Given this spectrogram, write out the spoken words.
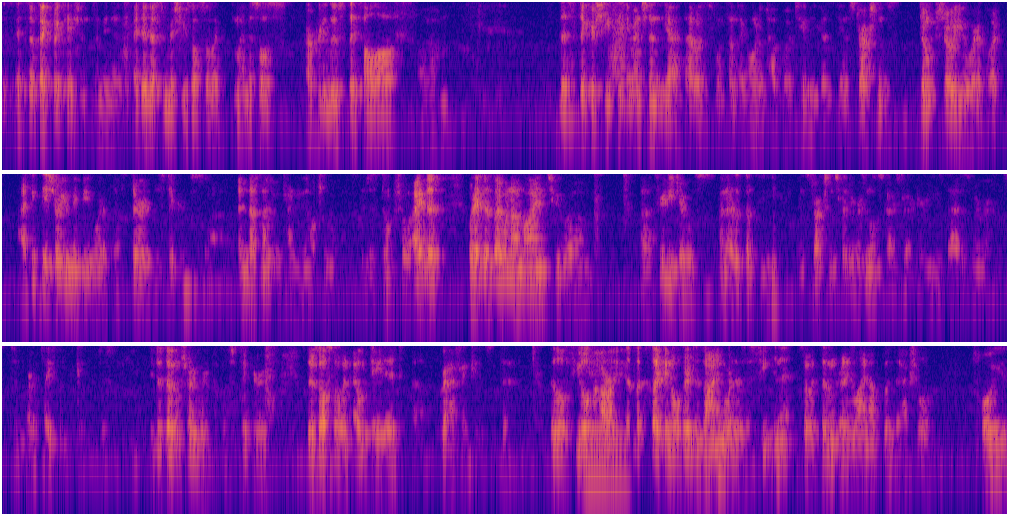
It's, it sets expectations. I mean, it, I did have some issues also. Like my missiles are pretty loose; they fall off. Um, the sticker sheet that you mentioned, yeah, that was something I wanted to talk about too, because the instructions don't show you where to put. I think they show you maybe to a third of the stickers, uh, and that's not even counting the optional ones. They just don't show. I had to. What I did is I went online to um, uh, 3D Joe's and I looked up the instructions for the original Sky Striker and used that as my reference to where to place them because it just it just doesn't show you where to put those stickers. There's also an outdated uh, graphic, the, the little fuel. Yes. It looks like an older design where there's a seat in it, so it doesn't really line up with the actual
